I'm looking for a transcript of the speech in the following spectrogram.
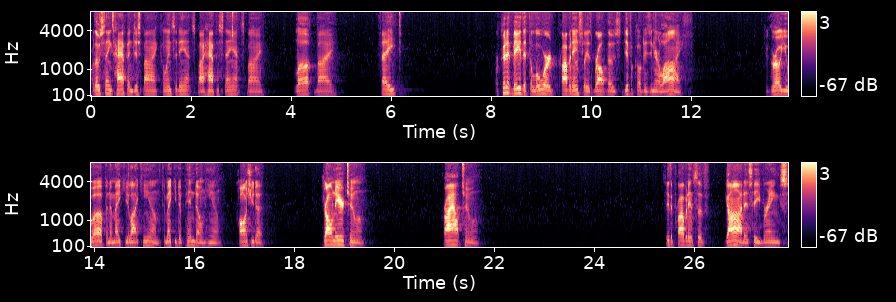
Are those things happen just by coincidence, by happenstance, by luck, by fate? Or could it be that the Lord providentially has brought those difficulties in your life to grow you up and to make you like Him, to make you depend on Him, cause you to draw near to Him, cry out to Him? See the providence of God as He brings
